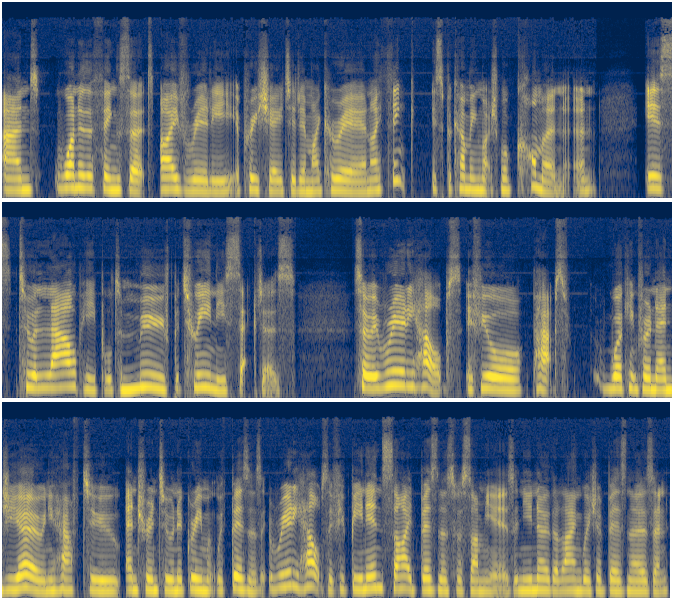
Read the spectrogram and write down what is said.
And one of the things that I've really appreciated in my career, and I think is becoming much more common, and is to allow people to move between these sectors. So it really helps if you're perhaps working for an NGO and you have to enter into an agreement with business, it really helps if you've been inside business for some years and you know the language of business and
